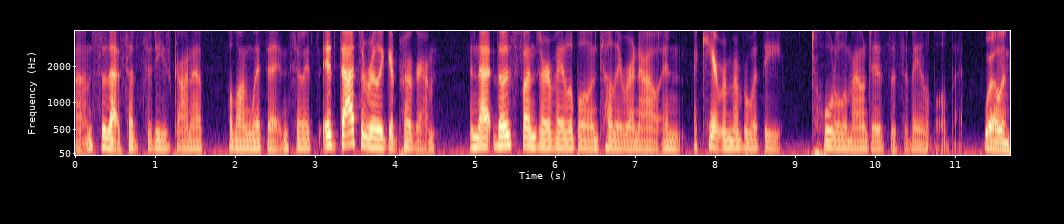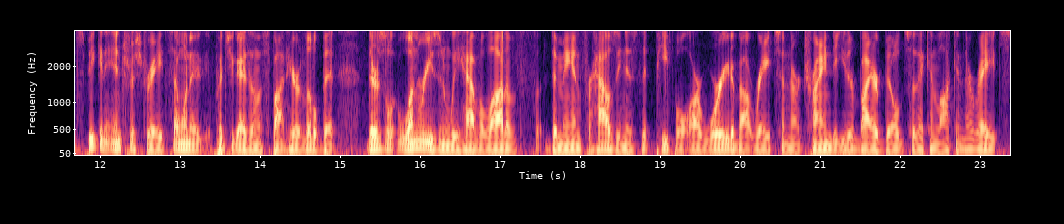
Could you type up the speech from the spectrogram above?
Um, so that subsidy's gone up along with it. And so it's it that's a really good program. And that those funds are available until they run out and I can't remember what the total amount is that's available, but well, and speaking of interest rates, I want to put you guys on the spot here a little bit. There's one reason we have a lot of demand for housing is that people are worried about rates and are trying to either buy or build so they can lock in their rates.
